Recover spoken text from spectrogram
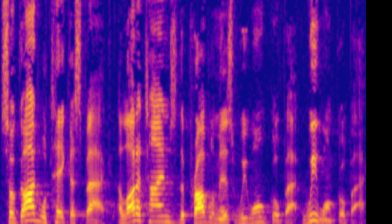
So God will take us back. A lot of times the problem is we won't go back. We won't go back.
